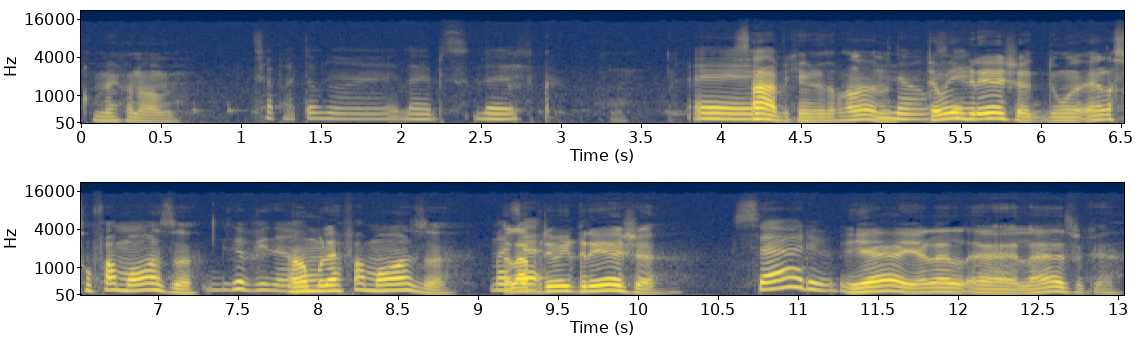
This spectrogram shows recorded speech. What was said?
Como é que é o nome? Sapatão não é lés- lésbica. É, Sabe quem eu tô falando? não, Tem uma sei. igreja, elas são famosas. Nunca vi, É uma não. mulher famosa. Mas ela é- abriu a igreja. Sério? E é, e ela é, é lésbica.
